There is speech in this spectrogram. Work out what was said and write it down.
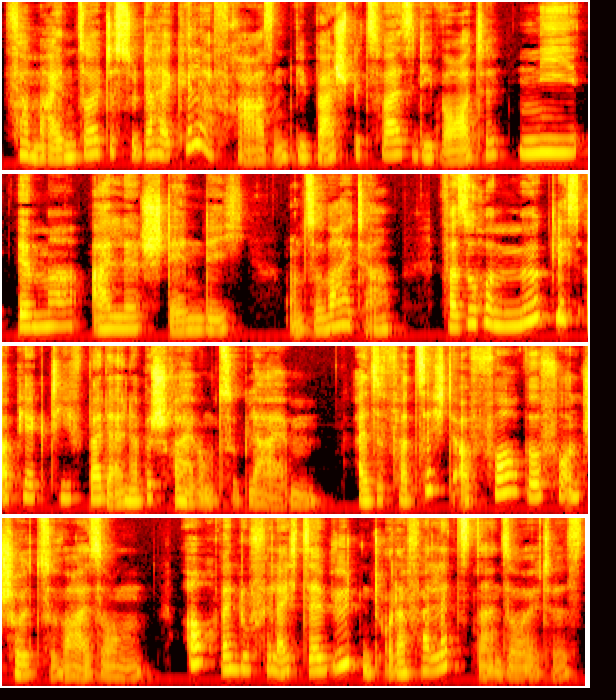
Vermeiden solltest du daher Killerphrasen wie beispielsweise die Worte nie, immer, alle, ständig und so weiter. Versuche möglichst objektiv bei deiner Beschreibung zu bleiben. Also verzichte auf Vorwürfe und Schuldzuweisungen, auch wenn du vielleicht sehr wütend oder verletzt sein solltest.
